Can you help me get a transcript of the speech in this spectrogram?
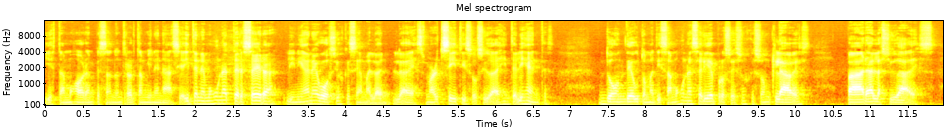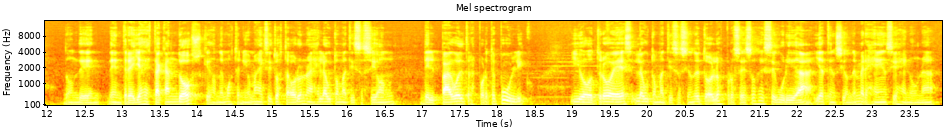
y estamos ahora empezando a entrar también en Asia. Y tenemos una tercera línea de negocios que se llama la, Smart Cities o ciudades inteligentes, donde automatizamos una serie de procesos que son claves para las ciudades, donde entre ellas destacan dos, que es donde hemos tenido más éxito hasta ahora. Una es la automatización del pago del transporte público y otro es la automatización de todos los procesos de seguridad y atención de emergencias en una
